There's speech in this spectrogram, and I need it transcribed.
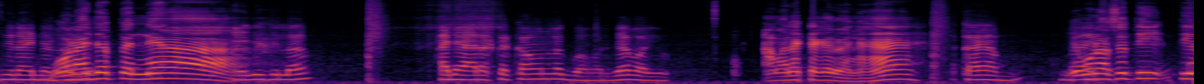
সিনাই না বনাই দিতেন না এই যে দিলাম আরে আর একটা কাউন লাগবো আমার যা ভাই আমার এক টাকা বেন হ্যাঁ কায়াম এমন আছে তিন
